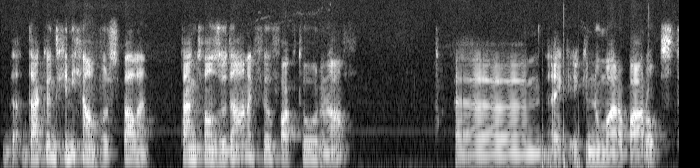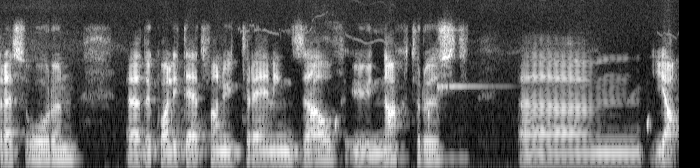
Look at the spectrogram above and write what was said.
dat kun je niet gaan voorspellen hangt van zodanig veel factoren af. Uh, ik, ik, noem maar een paar op: stressoren, uh, de kwaliteit van uw training zelf, uw nachtrust. Uh, ja, ja,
